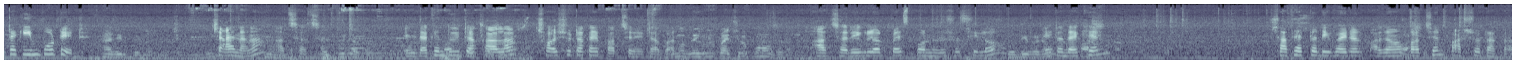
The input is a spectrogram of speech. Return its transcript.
এটা কি ইম্পোর্টেড হ্যাঁ চায়না না? আচ্ছা আচ্ছা। এই যে দেখেন দুইটা 600 কালার ছয়শো টাকায় পাচ্ছেন এটা আবার। আচ্ছা রেগুলার প্রাইস পনেরোশো ছিল। এটা দেখেন সাথে একটা ডিভাইডার পাজামা পাচ্ছেন পাঁচশো টাকা।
